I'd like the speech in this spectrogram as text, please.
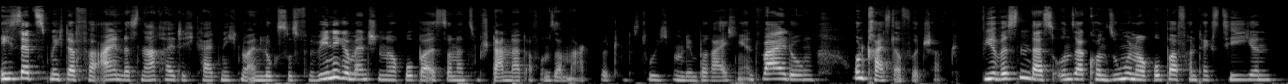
Ich setze mich dafür ein, dass Nachhaltigkeit nicht nur ein Luxus für wenige Menschen in Europa ist, sondern zum Standard auf unserem Markt wird. Und das tue ich in den Bereichen Entwaldung und Kreislaufwirtschaft. Wir wissen, dass unser Konsum in Europa von Textilien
